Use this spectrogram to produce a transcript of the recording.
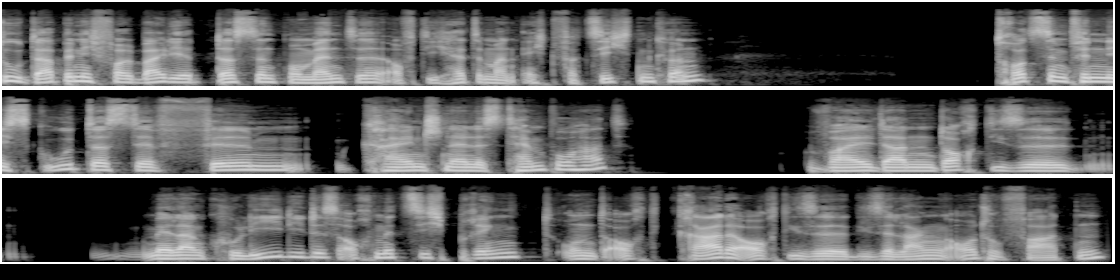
du, da bin ich voll bei dir. Das sind Momente, auf die hätte man echt verzichten können. Trotzdem finde ich es gut, dass der Film kein schnelles Tempo hat, weil dann doch diese Melancholie, die das auch mit sich bringt und auch gerade auch diese, diese langen Autofahrten,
